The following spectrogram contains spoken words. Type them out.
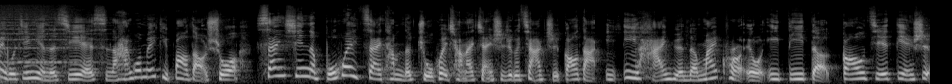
美国今年的 CES 呢，韩国媒体报道说，三星呢不会在他们的主会场来展示这个价值高达一亿韩元的 Micro LED 的高阶电视，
